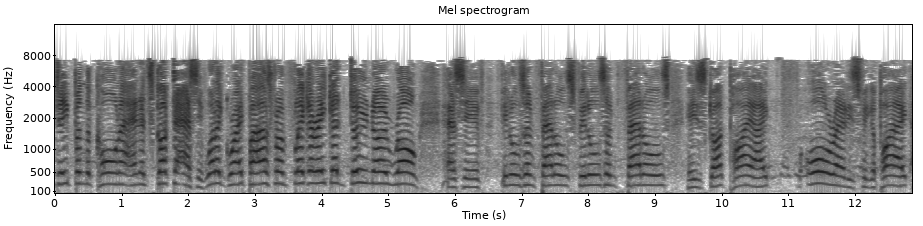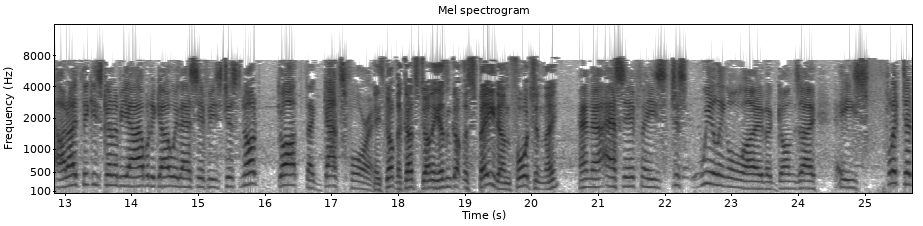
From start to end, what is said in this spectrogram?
deep in the corner and it's got to Asif. What a great pass from Flicker. He can do no wrong. Asif fiddles and faddles, fiddles and faddles. He's got Pi 8 all around his finger. Pie 8, I don't think he's going to be able to go with Asif. He's just not got the guts for it. He's got the guts, Johnny. He hasn't got the speed, unfortunately. And uh, Asif, he's just wheeling all over Gonzo. He's flicked it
